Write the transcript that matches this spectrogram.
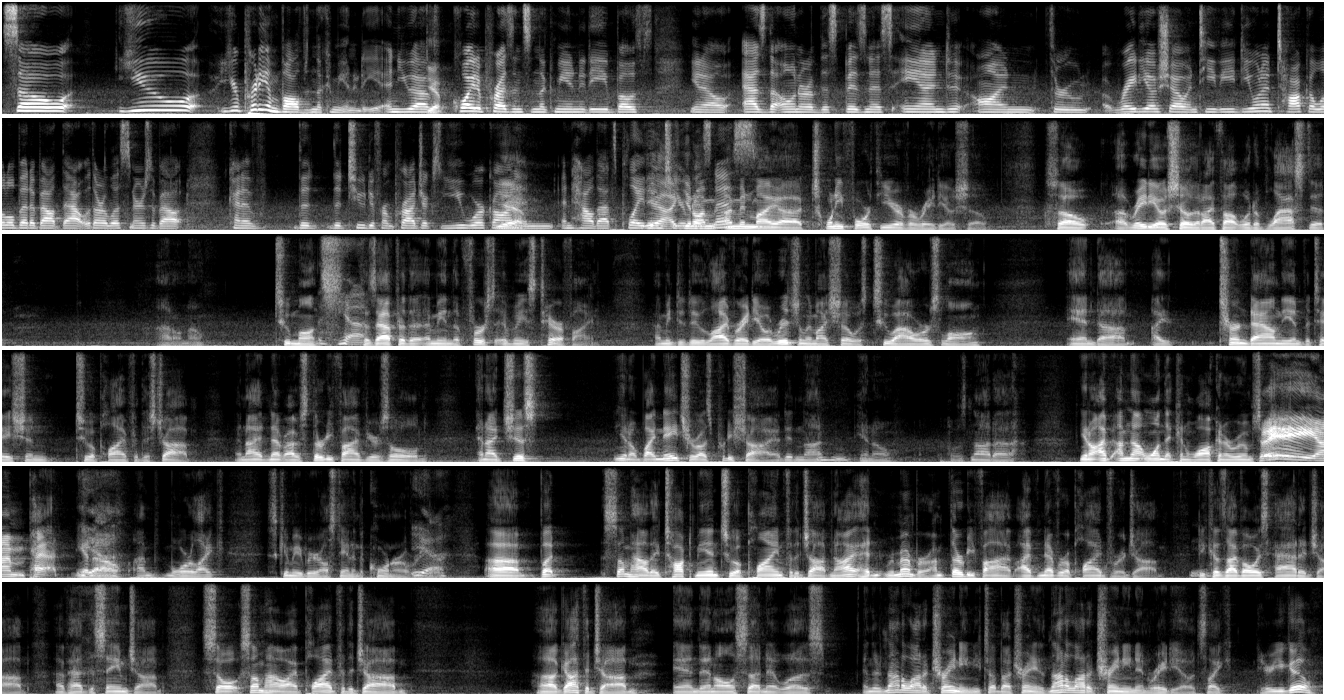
So you you're pretty involved in the community and you have Yep. quite a presence in the community both you know as the owner of this business and on through a radio show and TV do you want to talk a little bit about that with our listeners about kind of the the two different projects you work on Yeah. and and how that's played yeah, into your you know, business I'm, I'm in my uh, 24th year of a radio show. So a radio show that I thought would have lasted, I don't know, two months. Yeah. Because after the, I mean, the first, I mean, it's terrifying. I mean, to do live radio. Originally, my show was two hours long, and uh, I turned down the invitation to apply for this job. And I had never. I was 35 years old, and I just, you know, by nature, I was pretty shy. I did not, Mm-hmm. you know, I was not a, you know, I, I'm not one that can walk in a room and say, "Hey, I'm Pat." You Yeah. know, I'm more like, "Just give me a beer. I'll stand in the corner over Yeah. here." Uh, but somehow they talked me into applying for the job. Now I had remember I'm 35. I've never applied for a job because I've always had a job. I've had the same job. So somehow I applied for the job, uh, got the job, and then all of a sudden it was. And there's not a lot of training. You talk about training. There's not a lot of training in radio. It's like here you go.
